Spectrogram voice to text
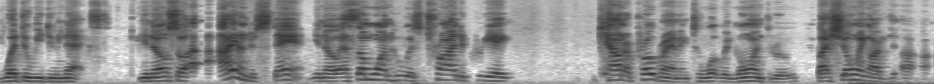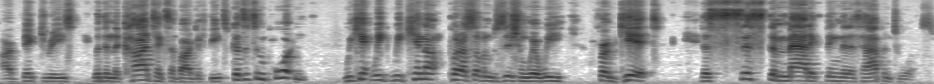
what do we do next? You know, so I, I understand, you know, as someone who is trying to create counter programming to what we're going through by showing our, our our victories within the context of our defeats because it's important. We can't we, we cannot put ourselves in a position where we forget the systematic thing that has happened to us,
